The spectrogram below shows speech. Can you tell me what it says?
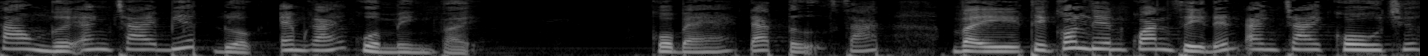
sao người anh trai biết được em gái của mình vậy? Cô bé đã tự sát. Vậy thì có liên quan gì đến anh trai cô chứ?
